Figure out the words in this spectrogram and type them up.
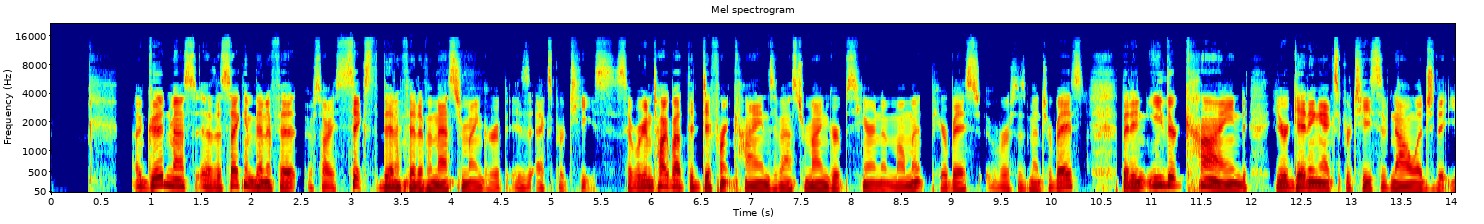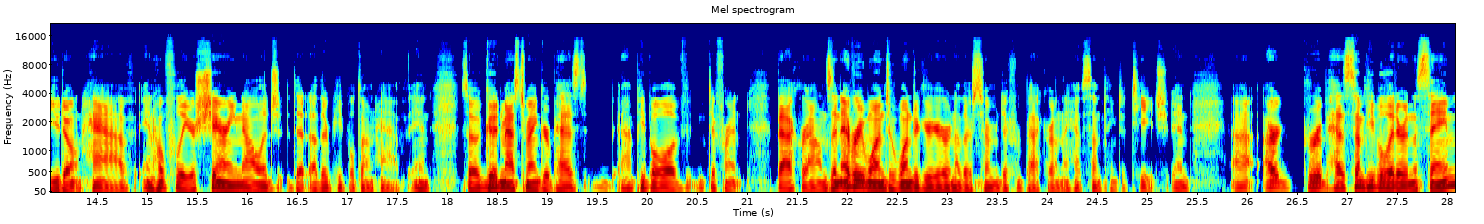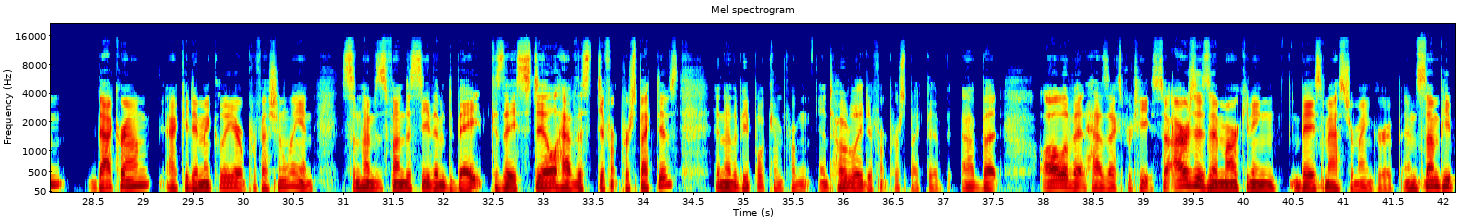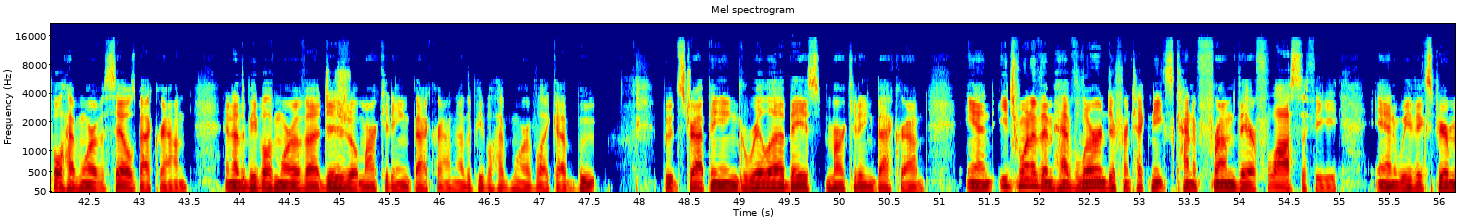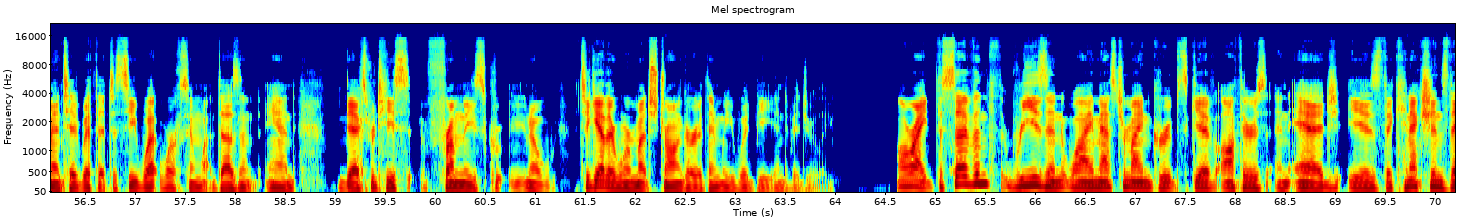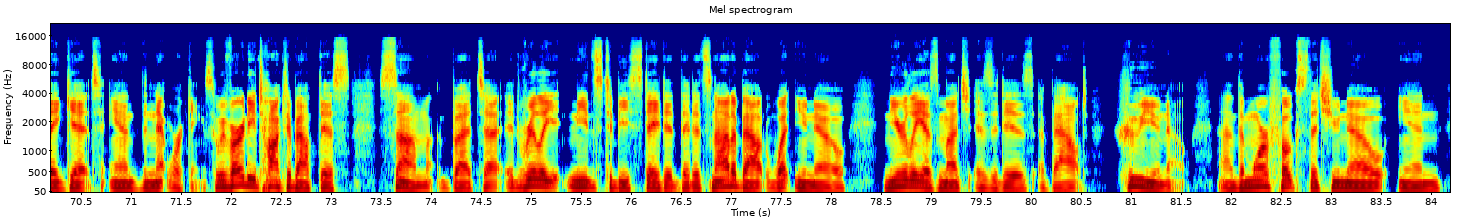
A good master, uh, the second benefit, or sorry, sixth benefit of a mastermind group is expertise. So we're going to talk about the different kinds of mastermind groups here in a moment, peer-based versus mentor-based. But in either kind, you're getting expertise of knowledge that you don't have, and hopefully you're sharing knowledge that other people don't have. And so a good mastermind group has uh, people of different backgrounds, and everyone to one degree or another is from a different background. They have something to teach. And uh, our group has some people that are in the same background academically or professionally and sometimes it's fun to see them debate because they still have this different perspectives and other people come from a totally different perspective uh, but all of it has expertise. So ours is a marketing based mastermind group and some people have more of a sales background and other people have more of a digital marketing background other people have more of like a boot bootstrapping guerrilla based marketing background. And each one of them have learned different techniques kind of from their philosophy. And we've experimented with it to see what works and what doesn't. And the expertise from these, you know, together we're much stronger than we would be individually. All right. The seventh reason why mastermind groups give authors an edge is the connections they get and the networking. So we've already talked about this some, but uh, it really needs to be stated that it's not about what you know nearly as much as it is about who you know. Uh, the more folks that you know in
